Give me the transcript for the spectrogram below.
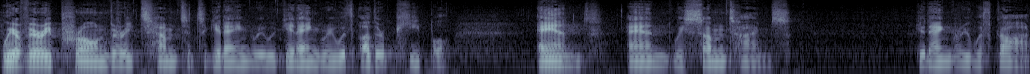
We are very prone, very tempted to get angry. We get angry with other people. And, and we sometimes get angry with God.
